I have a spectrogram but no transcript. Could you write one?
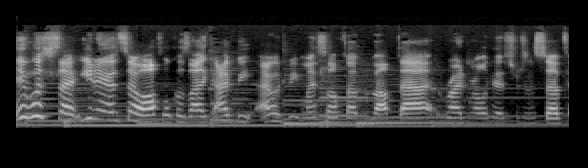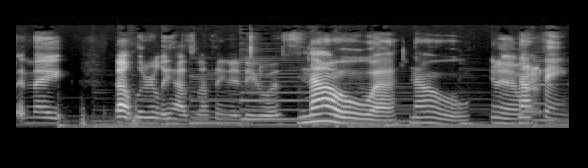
It was so you know it's so awful because like I'd be I would beat myself up about that riding roller coasters and stuff, and they that literally has nothing to do with no, no, you know nothing.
